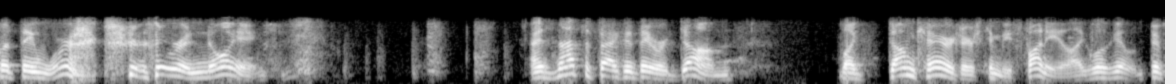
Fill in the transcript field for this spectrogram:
but they weren't. they were annoying. And it's not the fact that they were dumb. Like dumb characters can be funny. Like look at Biff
